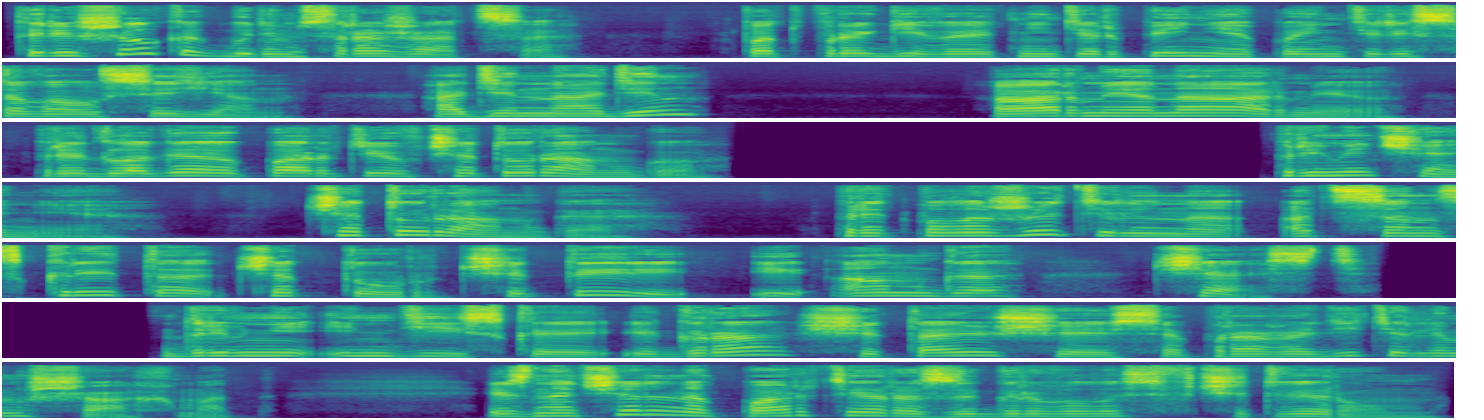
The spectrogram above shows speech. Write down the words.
«Ты решил, как будем сражаться?» Подпрыгивая от нетерпения, поинтересовался Ян. «Один на один?» «Армия на армию. Предлагаю партию в Чатурангу». Примечание. Чатуранга. Предположительно, от санскрита «чатур» — «четыре» и «анга» — «часть». Древнеиндийская игра, считающаяся прародителем шахмат. Изначально партия разыгрывалась вчетвером.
